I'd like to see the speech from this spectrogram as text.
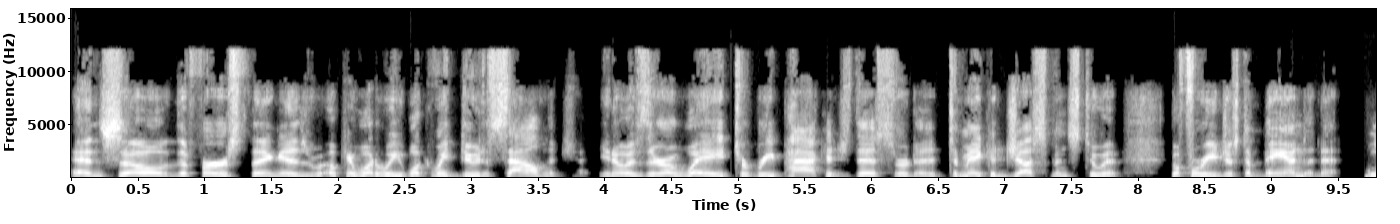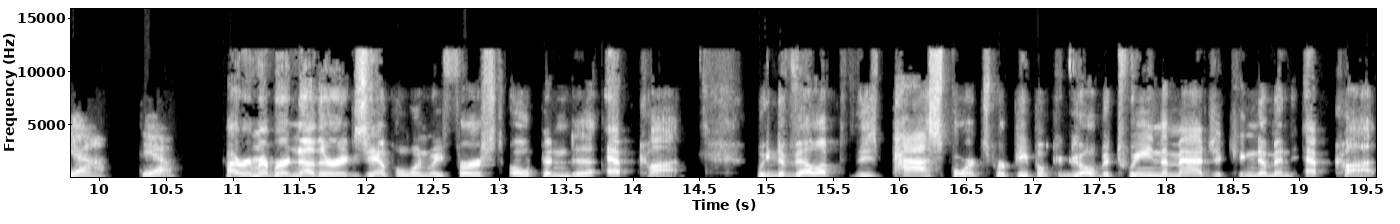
And so the first thing is, okay, what do we what can we do to salvage it? You know, is there a way to repackage this or to to make adjustments to it before you just abandon it? Yeah. Yeah. I remember another example when we first opened uh, Epcot. We developed these passports where people could go between the Magic Kingdom and Epcot.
